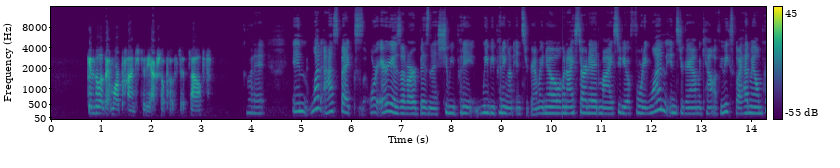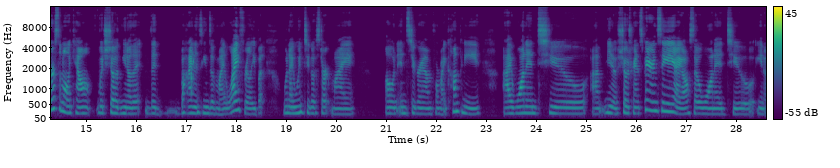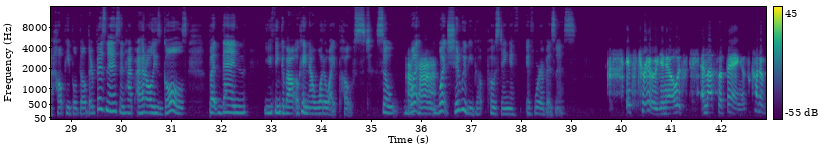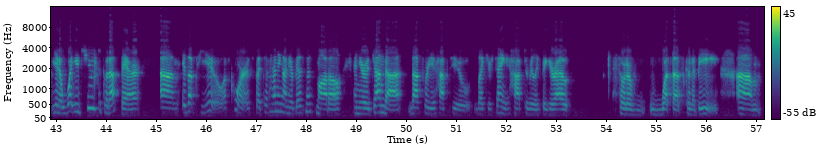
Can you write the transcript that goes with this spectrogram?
gives a little bit more punch to the actual post itself. Got it. In what aspects or areas of our business should we put it, we be putting on Instagram? I know when I started my Studio 41 Instagram account a few weeks ago, I had my own personal account which showed, you know, the the behind the scenes of my life really, but when I went to go start my own Instagram for my company, I wanted to, um, you know, show transparency. I also wanted to, you know, help people build their business and have, I had all these goals. But then you think about, okay, now what do I post? So what, uh-huh. what should we be posting if, if we're a business? It's true, you know, it's, and that's the thing. It's kind of, you know, what you choose to put up there um, is up to you, of course. But depending on your business model and your agenda, that's where you have to, like you're saying, you have to really figure out sort of what that's going to be. Um,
